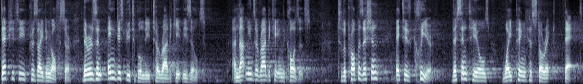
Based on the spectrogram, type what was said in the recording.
Deputy Presiding Officer, there is an indisputable need to eradicate these ills, and that means eradicating the causes. To the proposition, it is clear this entails wiping historic debt.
